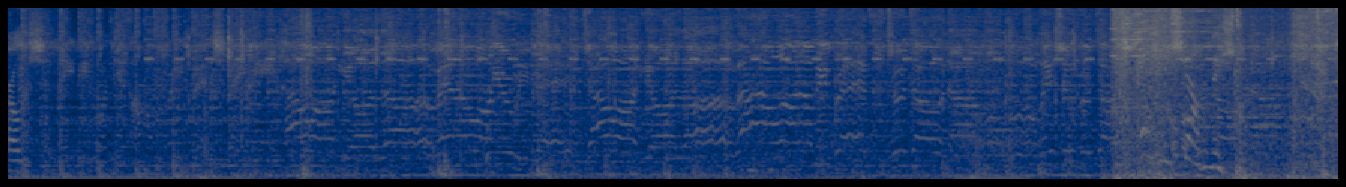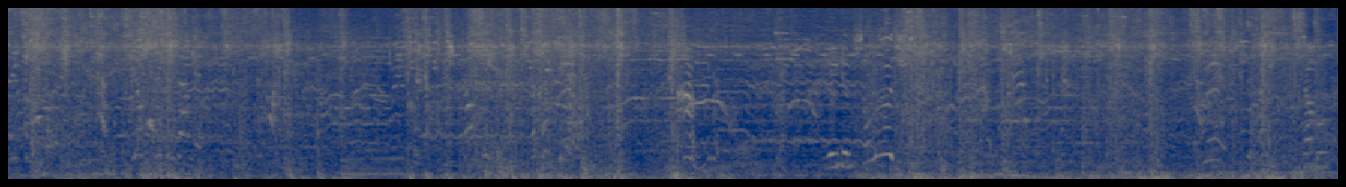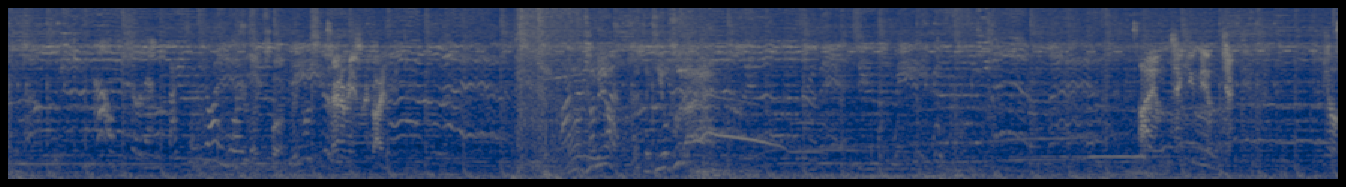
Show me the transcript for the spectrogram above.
world. hate him so much. Double. Now show them back to the drawing board. Enemies. I am taking the objective. Kill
